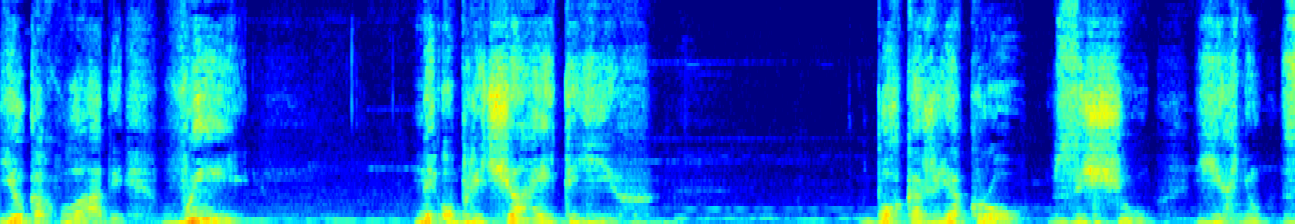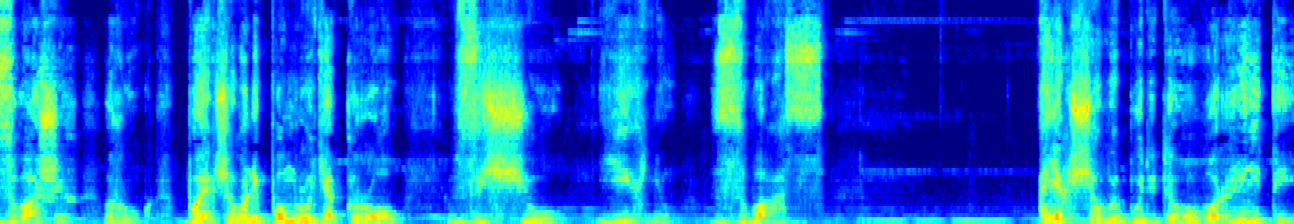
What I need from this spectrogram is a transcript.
гілках влади, ви не облічаєте їх. Бог каже, я кров взищу їхню з ваших рук. Бо якщо вони помруть, я кров взищу їхню з вас. А якщо ви будете говорити,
